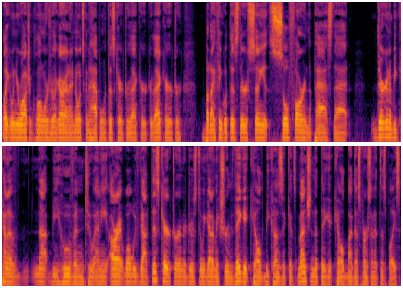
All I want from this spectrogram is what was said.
like when you're watching Clone Wars, you're like, all right, I know what's going to happen with this character, that character, that character. But I think with this, they're setting it so far in the past that they're going to be kind of not behooven to any all right well we've got this character introduced and we got to make sure they get killed because it gets mentioned that they get killed by this person at this place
